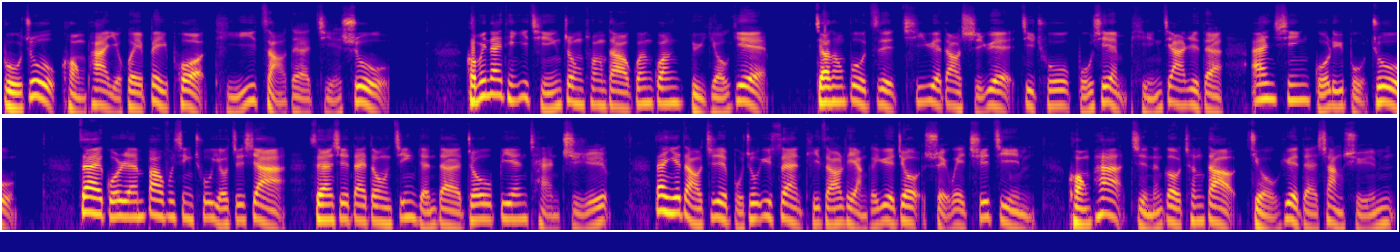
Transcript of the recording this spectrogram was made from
补助恐怕也会被迫提早的结束。孔明奈廷疫情重创到观光旅游业。交通部自七月到十月寄出不限平假日的安心国旅补助，在国人报复性出游之下，虽然是带动惊人的周边产值，但也导致补助预算提早两个月就水位吃紧，恐怕只能够撑到九月的上旬。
